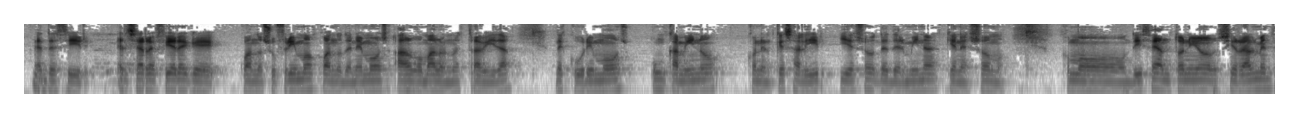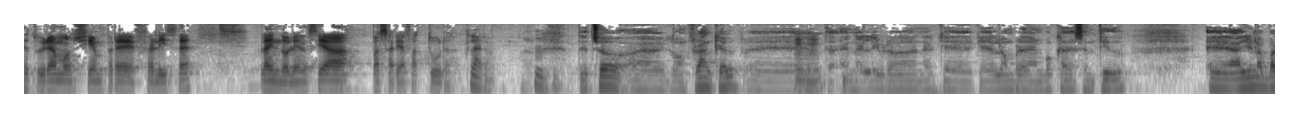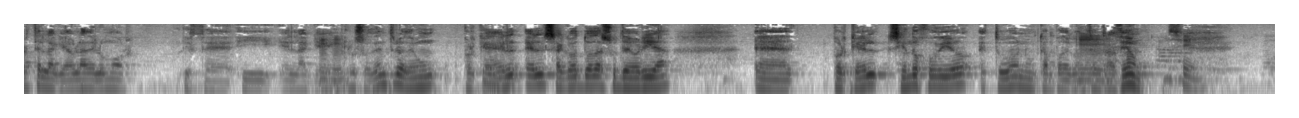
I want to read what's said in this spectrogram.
Es decir, él se refiere que cuando sufrimos, cuando tenemos algo malo en nuestra vida, descubrimos un camino con el que salir y eso determina quiénes somos. Como dice Antonio, si realmente estuviéramos siempre felices, la indolencia pasaría factura. claro. De hecho, eh, con Frankel, eh, en el libro en el que, que el hombre en busca de sentido, eh, hay una parte en la que habla del humor. Dice, y en la que incluso dentro de un. Porque él, él sacó toda su teoría. eh, porque él, siendo judío, estuvo en un campo de concentración. Sí,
